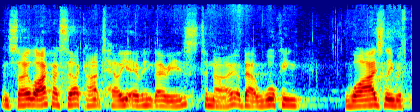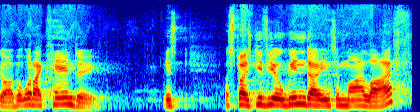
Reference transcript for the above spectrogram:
And so, like I said, I can't tell you everything there is to know about walking wisely with God. But what I can do is, I suppose, give you a window into my life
